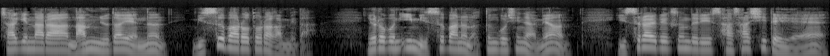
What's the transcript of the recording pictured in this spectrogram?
자기 나라 남유다에 있는 미스바로 돌아갑니다. 여러분 이 미스바는 어떤 곳이냐면 이스라엘 백성들이 사사 시대에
